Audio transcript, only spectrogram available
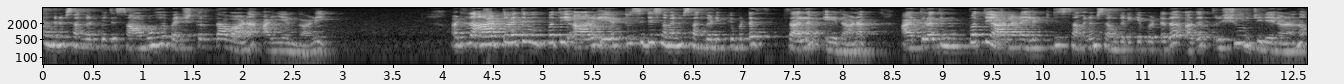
സമരം സംഘടിപ്പിച്ച സാമൂഹ്യ പരിഷ്കർത്താവാണ് അയ്യങ്കാളി. അടുത്തത് ആയിരത്തി തൊള്ളായിരത്തി മുപ്പത്തി ആറിൽ ഇലക്ട്രിസിറ്റി സമരം സംഘടിപ്പിക്കപ്പെട്ട സ്ഥലം ഏതാണ്? ആയിരത്തി തൊള്ളായിരത്തി മുപ്പത്തി ആറിലാണ് ഇലക്ട്രിസിറ്റി സമരം സംഘടിക്കപ്പെട്ടത്. അത് തൃശൂർ ജില്ലയിലാണെന്ന്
